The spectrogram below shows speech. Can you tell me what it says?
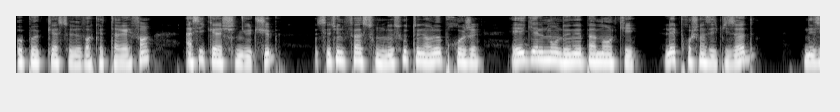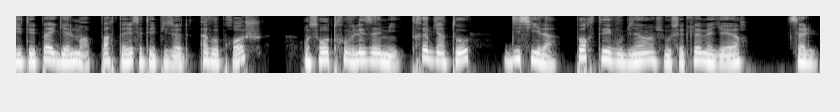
au podcast de Voir que TF1 ainsi qu'à la chaîne YouTube. C'est une façon de soutenir le projet et également de ne pas manquer les prochains épisodes. N'hésitez pas également à partager cet épisode à vos proches. On se retrouve les amis très bientôt. D'ici là, portez-vous bien, je vous souhaite le meilleur. Salut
